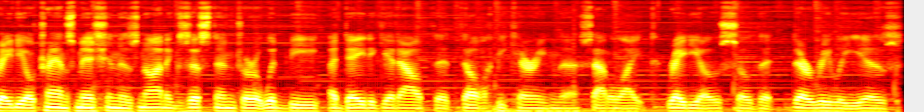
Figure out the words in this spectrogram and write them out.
radio transmission is non-existent or it would be a day to get out that they'll be carrying the satellite radios so that there really is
